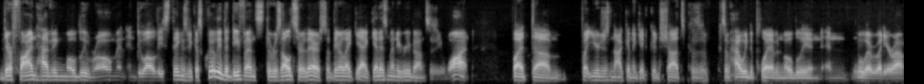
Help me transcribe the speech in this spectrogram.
they're fine having Mobley roam and, and do all these things because clearly the defense, the results are there. So they're like, yeah, get as many rebounds as you want. But um, but you're just not going to get good shots because of because of how we deploy Evan Mobley and and move everybody around.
